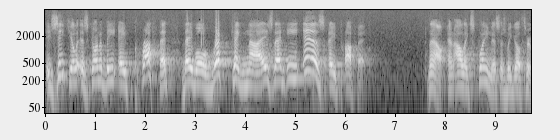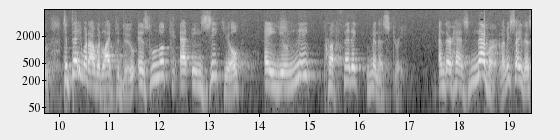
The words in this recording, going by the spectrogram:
Ezekiel is going to be a prophet. They will recognize that he is a prophet. Now, and I'll explain this as we go through. Today, what I would like to do is look at Ezekiel, a unique prophetic ministry. And there has never, let me say this,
